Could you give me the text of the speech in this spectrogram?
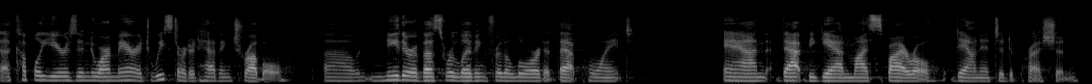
a couple years into our marriage, we started having trouble. Uh, neither of us were living for the Lord at that point. and that began my spiral down into depression.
